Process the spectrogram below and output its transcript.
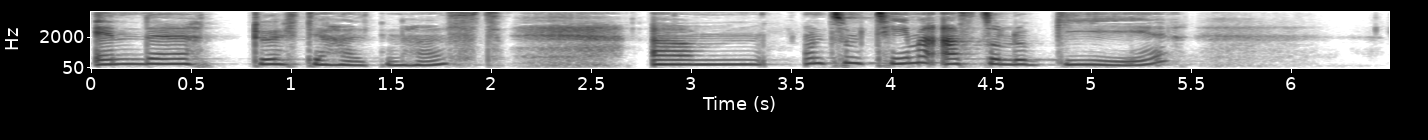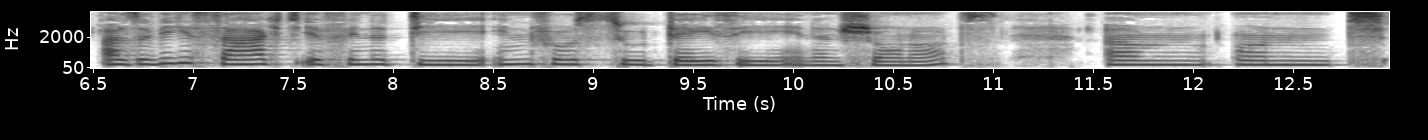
Ende durchgehalten hast. Ähm, und zum Thema Astrologie. Also wie gesagt, ihr findet die Infos zu Daisy in den Show Notes. Ähm, und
